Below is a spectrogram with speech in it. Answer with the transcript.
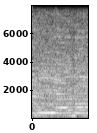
Bye.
